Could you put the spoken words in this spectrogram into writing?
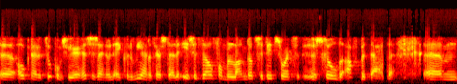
uh, ook naar de toekomst weer, hè, ze zijn hun economie aan het herstellen, is het wel van belang dat ze dit soort uh, schulden afbetalen. Um, uh,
